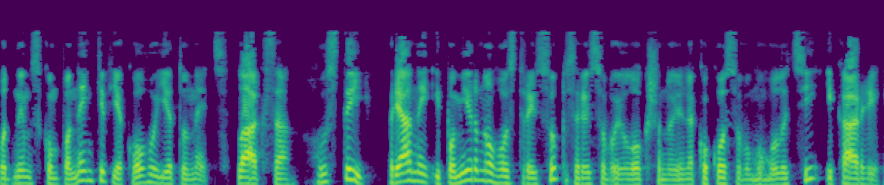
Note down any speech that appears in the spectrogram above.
одним з компонентів якого є тунець. Лакса густий, пряний і помірно гострий суп з рисовою локшиною на кокосовому молоці і каррі.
